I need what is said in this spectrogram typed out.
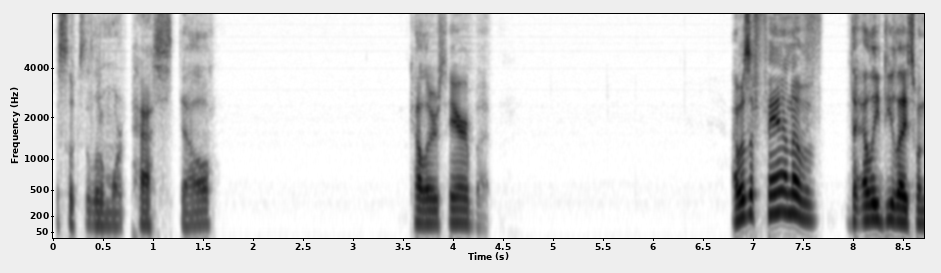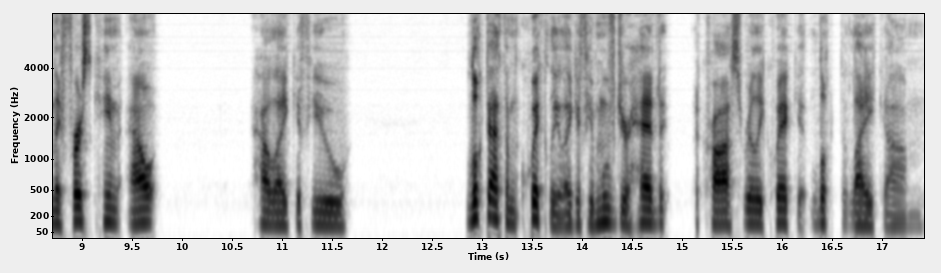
This looks a little more pastel colors here, but I was a fan of the LED lights when they first came out. How like if you looked at them quickly, like if you moved your head across really quick, it looked like um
